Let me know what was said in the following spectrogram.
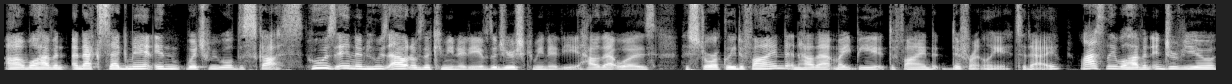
Um, we'll have an, a next segment in which we will discuss who's in and who's out of the community, of the Jewish community, how that was historically defined and how that might be defined differently today. Lastly, we'll have an interview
